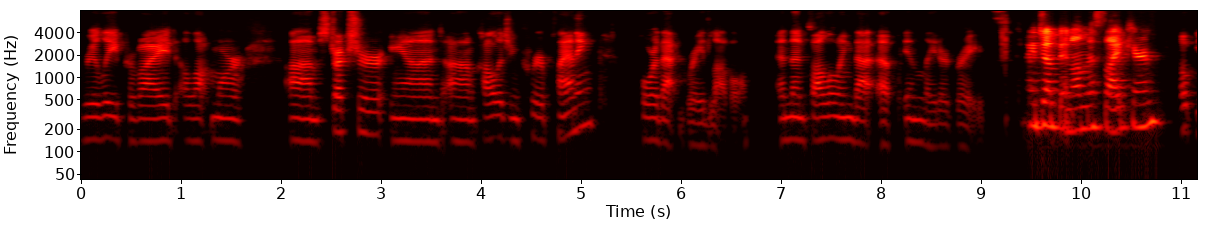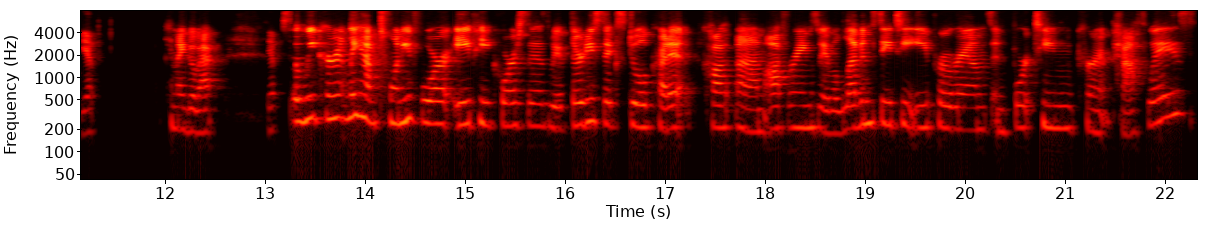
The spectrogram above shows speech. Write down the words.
really provide a lot more um, structure and um, college and career planning for that grade level. And then following that up in later grades. Can I jump in on this slide, Karen? Oh, yep. Can I go back? Yep. So we currently have 24 AP courses. We have 36 dual credit um, offerings. We have 11 CTE programs and 14 current pathways.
